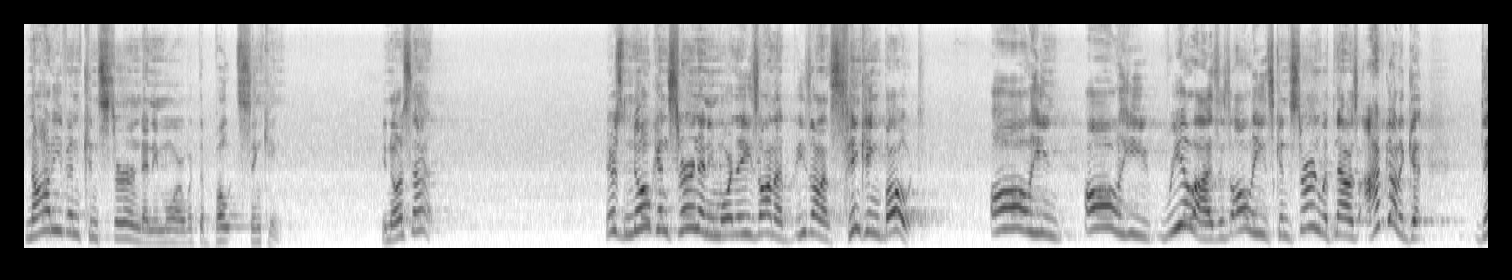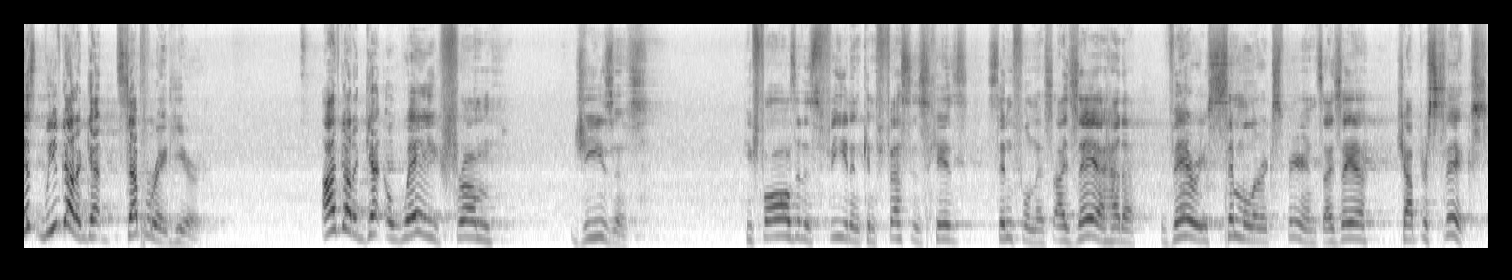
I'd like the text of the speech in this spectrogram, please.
not even concerned anymore with the boat sinking. You notice that? There's no concern anymore that he's on a, he's on a sinking boat. All he, all he realizes, all he's concerned with now is I've got to get this, we've got to get separate here. I've got to get away from Jesus. He falls at his feet and confesses his sinfulness. Isaiah had a very similar experience. Isaiah chapter 6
